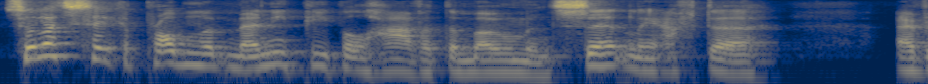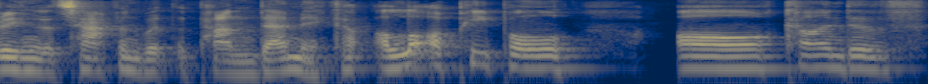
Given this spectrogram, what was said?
So let's take a problem that many people have at the moment, certainly after everything that's happened with the pandemic. A lot of people are kind of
